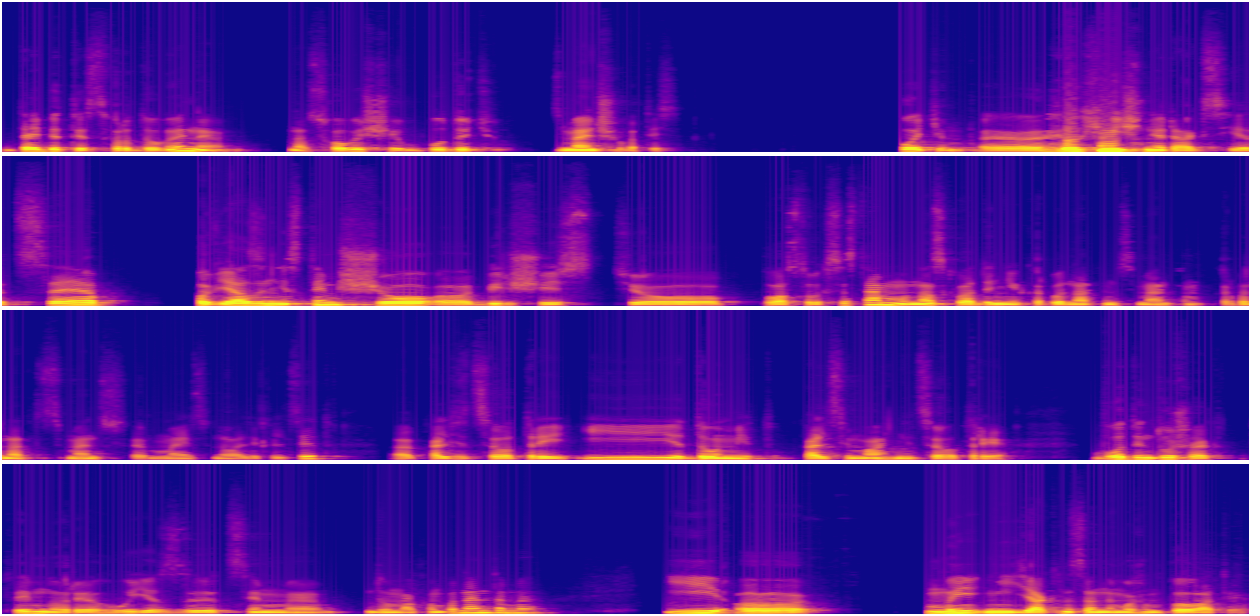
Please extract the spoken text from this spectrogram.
е, дебіти свердовини на сховищі будуть зменшуватись. Потім геохімічні реакції це пов'язані з тим, що більшість пластових систем у нас складені карбонатним цементом. Карбонатний цемент це мається на увазі кальцит, кальцій СО3 і доломіт, кальцій, магній СО3. Водень дуже активно реагує з цими двома компонентами, і е, ми ніяк на це не можемо впливати.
